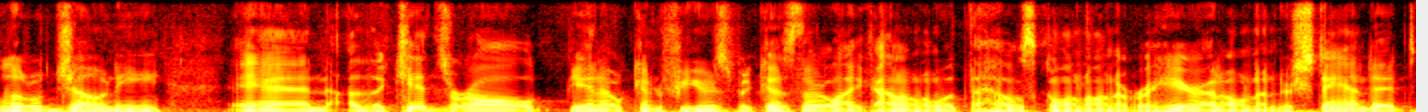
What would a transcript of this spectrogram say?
little Joni and uh, the kids are all you know confused because they're like i don't know what the hell's going on over here. I don't understand it.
